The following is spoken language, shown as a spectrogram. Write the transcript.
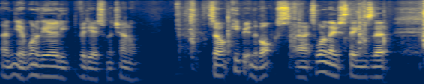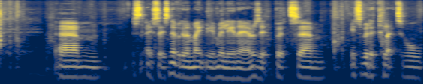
And yeah, one of the early videos from the channel. So I'll keep it in the box. Uh, it's one of those things that Um, it's, it's, never going to make me a millionaire, is it? But um, it's a bit of collectible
